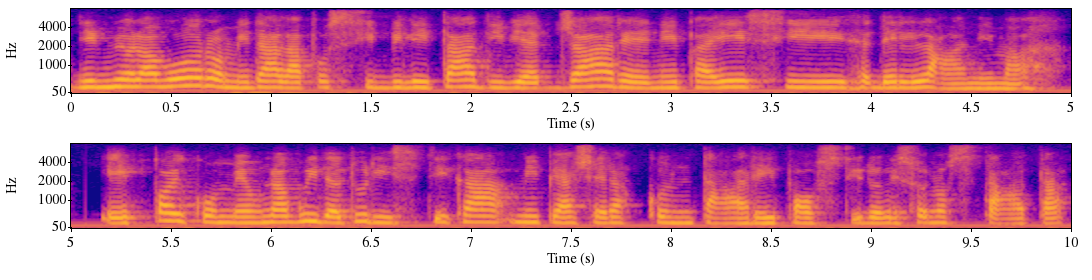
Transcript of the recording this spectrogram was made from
Il mio lavoro mi dà la possibilità di viaggiare nei paesi dell'anima, e poi come una guida turistica mi piace raccontare i posti dove sono stata,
